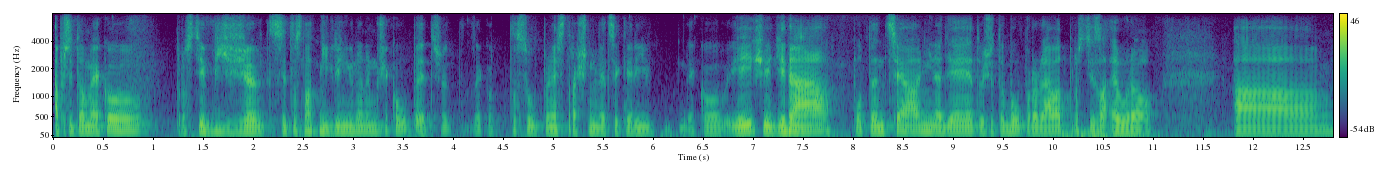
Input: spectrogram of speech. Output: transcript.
a přitom jako prostě víš, že si to snad nikdy nikdo nemůže koupit, že to, jako, to jsou úplně strašné věci, které jako jejich jediná potenciální naděje je to, že to budou prodávat prostě za euro a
